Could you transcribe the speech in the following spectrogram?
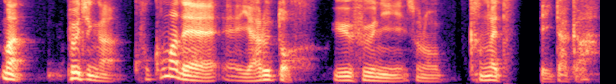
まあプーチンがここまでやるというふうにその考えていたか。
